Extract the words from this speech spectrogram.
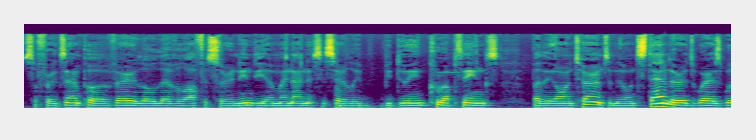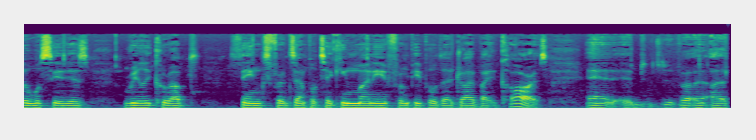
So, for example, a very low level officer in India might not necessarily be doing corrupt things by their own terms and their own standards, whereas we will see it as really corrupt things, for example, taking money from people that drive by cars, and a,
